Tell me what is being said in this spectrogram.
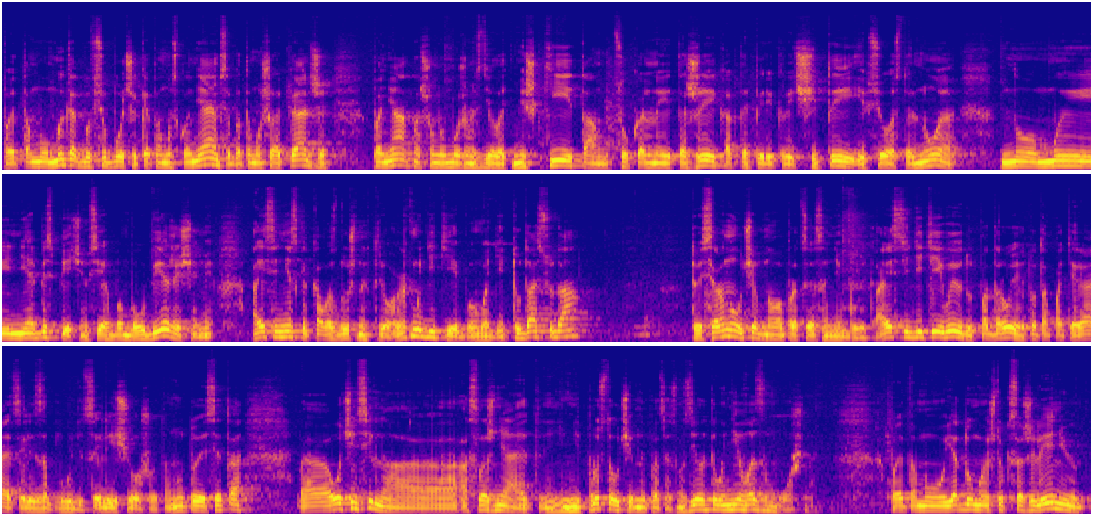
Поэтому мы как бы все больше к этому склоняемся, потому что, опять же, понятно, что мы можем сделать мешки, там, цокольные этажи, как-то перекрыть щиты и все остальное, но мы не обеспечим всех бомбоубежищами. А если несколько воздушных тревог, как мы детей будем водить? Туда-сюда? То есть все равно учебного процесса не будет. А если детей выведут по дороге, кто-то потеряется или заблудится, или еще что-то. Ну, то есть это э, очень сильно осложняет не просто учебный процесс, но сделает его невозможно. Поэтому я думаю, что, к сожалению,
